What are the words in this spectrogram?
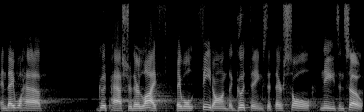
and they will have good pasture. Their life, they will feed on the good things that their soul needs. And so,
